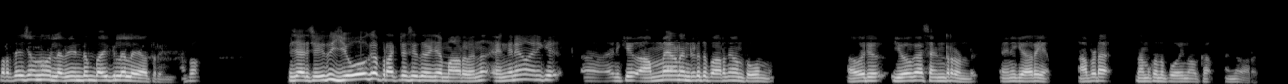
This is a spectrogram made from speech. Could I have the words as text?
പ്രത്യേകിച്ച് ഒന്നുമില്ല വീണ്ടും ബൈക്കിലല്ലേ യാത്ര ചെയ്യുന്നത്. അപ്പോൾ വിചാരിച്ചു ഇത് യോഗ പ്രാക്ടീസ് ചെയ്ത് കഴിഞ്ഞാൽ മാറുമെന്ന് എങ്ങനെയോ എനിക്ക് എനിക്ക് അമ്മയാണ് എന്റെ അടുത്ത് പറഞ്ഞതെന്ന് തോന്നുന്നു. ഒരു യോഗ സെന്റർ ഉണ്ട് എനിക്കറിയാം. അവിടെ നമുക്കൊന്ന് പോയി നോക്കാം എന്ന് പറഞ്ഞു.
